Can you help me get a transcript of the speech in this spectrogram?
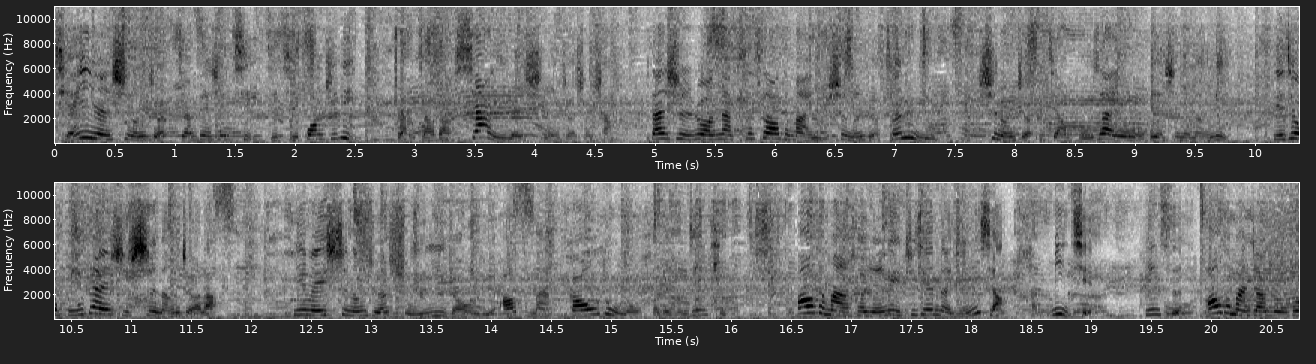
前一任势能者将变身器及其光之力转交到下一任势能者手上，但是若奈克斯奥特曼与势能者分离，势能者将不再拥有变身的能力，也就不再是势能者了。因为势能者属于一种与奥特曼高度融合的人间体，奥特曼和人类之间的影响很密切，因此奥特曼战斗中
